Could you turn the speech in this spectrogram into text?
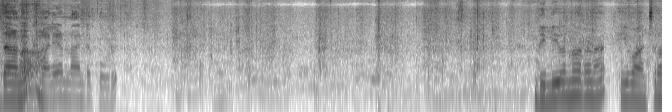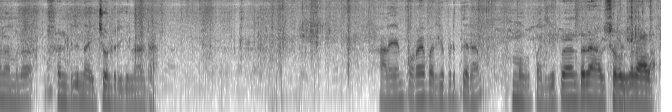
ഇതാണ് മലയണ്ണാന്റെ കൂട്. ദിലീപ് എന്ന് പറയുന്ന ഈ വാച്ചറാണ് നമ്മുടെ ഫ്രണ്ടിൽ നയിച്ചുകൊണ്ടിരിക്കുന്നത് കേട്ടോ. ആളെ ഞാൻ കുറേ പരിചയപ്പെടുത്തി തരാം നമുക്ക് പരിചയപ്പെടേണ്ട ഒരു ആവശ്യമുള്ള ഒരാളാണ്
